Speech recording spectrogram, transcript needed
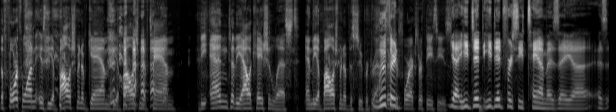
The fourth one is the abolishment of GAM, the abolishment of TAM, the end to the allocation list, and the abolishment of the super draft. Luther- four extra theses. yeah, he did he did foresee Tam as a uh, as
